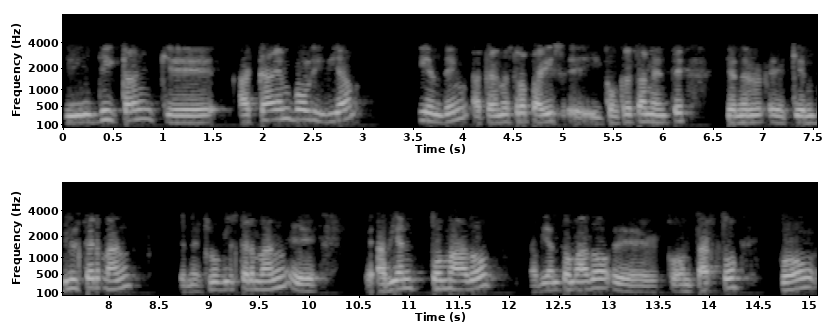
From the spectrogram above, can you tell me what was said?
indican que acá en Bolivia tienden, acá en nuestro país, eh, y concretamente, que en, el, eh, que en Wilterman, en el club Wilterman, eh, habían tomado, habían tomado eh, contacto con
